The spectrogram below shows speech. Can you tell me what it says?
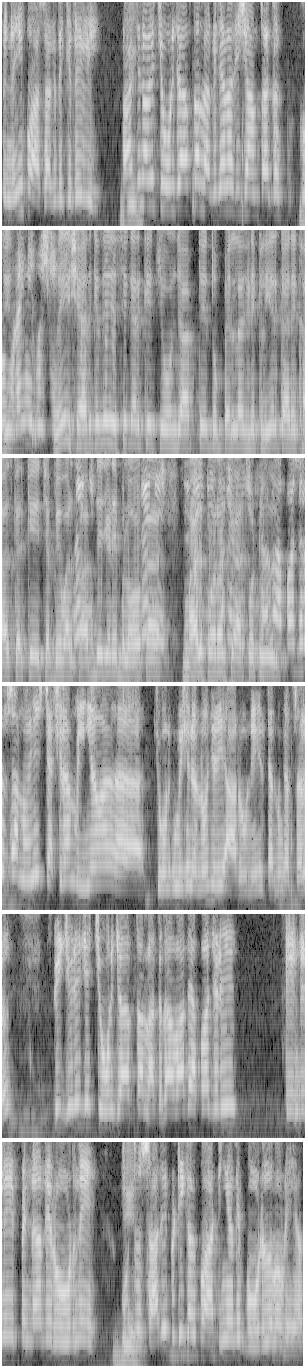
ਤੇ ਨਹੀਂ ਪਾ ਸਕਦੇ ਕਿਤੇ ਵੀ। ਅੱਜ। ਨਾਲੇ ਚੋਣ ਜਾਬਤਾ ਲੱਗ ਜਾਣਾ ਜੀ ਸ਼ਾਮ ਤੱਕ ਕੋਈ। ਹੋਣਾ ਹੀ ਨਹੀਂ ਕੁਛ ਨਹੀਂ ਸ਼ਾਇਦ ਕਹਿੰਦੇ ਇਸੇ ਕਰਕੇ ਚੋਣ ਜਾਬਤੇ ਤੋਂ ਪਹਿਲਾਂ ਜਿਹੜੇ ਕਲੀਅਰ ਕਰ ਰਹੇ ਖਾਸ ਕਰਕੇ ਚੱਬੇਵਾਲ ਸਾਹਿਬ ਦੇ ਜਿਹੜੇ ਬਲਾਕ ਆ ਮਾਲਪੁਰ ਔਰ ਹੁਸ਼ਿਆਰਪੁਰ ਟੂ ਆਪਾਂ ਸਿਰਫ ਸਾਨੂੰ ਇਹ ਸਟੈਕਸ਼ਨਾਂ ਮਿਲੀਆਂ ਵਾ ਚੋਣ ਕਮਿਸ਼ਨ ਵੱਲੋਂ ਜਿਹੜੇ ਆਰਓ ਨੇ ਰਿਟਰਨਿੰਗ ਅਫਸਰ ਵੀ ਜਿਹੜੇ ਜੇ ਚੋਣ ਜਾਬਤਾ ਲੱਗਦਾ ਵਾ ਤੇ ਆਪਾਂ ਜਿਹੜੇ ਪਿੰਡ ਨੇ ਪਿੰਡਾਂ ਦੇ ਰੋਡ ਨੇ ਜੀ। ਉਤੋਂ ਸਾਰੇ ਪੋਲੀਟੀਕਲ ਪਾਰਟੀਆਂ ਦੇ ਬੋਰਡ ਲਵਾਉਣੇ ਆ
